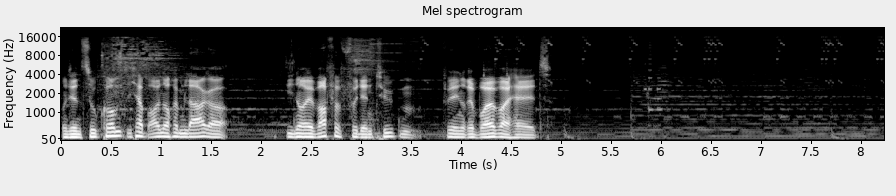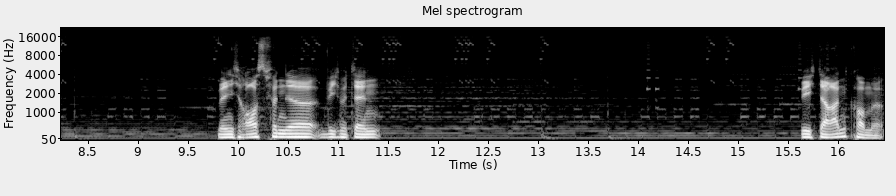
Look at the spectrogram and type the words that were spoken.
Und hinzu kommt, ich habe auch noch im Lager die neue Waffe für den Typen, für den Revolverheld. Wenn ich rausfinde, wie ich mit den... Wie ich da rankomme.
